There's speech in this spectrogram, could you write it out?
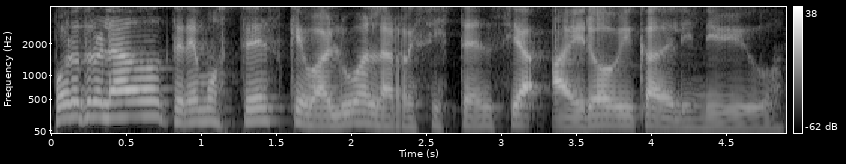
Por otro lado, tenemos test que evalúan la resistencia aeróbica del individuo.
